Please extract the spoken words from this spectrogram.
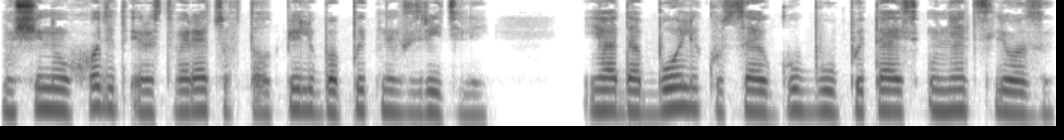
Мужчины уходят и растворяются в толпе любопытных зрителей. Я до боли кусаю губу, пытаясь унять слезы.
